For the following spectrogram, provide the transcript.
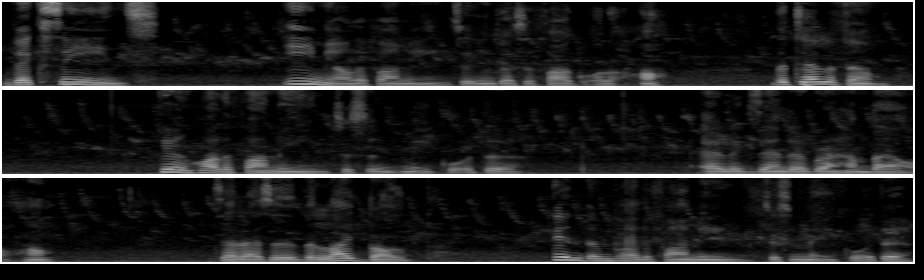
Vaccines，疫苗的发明，这应该是法国了哈。The telephone，电话的发明，这是美国的 Alexander Graham Bell 哈。再来是 The light bulb。电灯泡的发明，这是美国的，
